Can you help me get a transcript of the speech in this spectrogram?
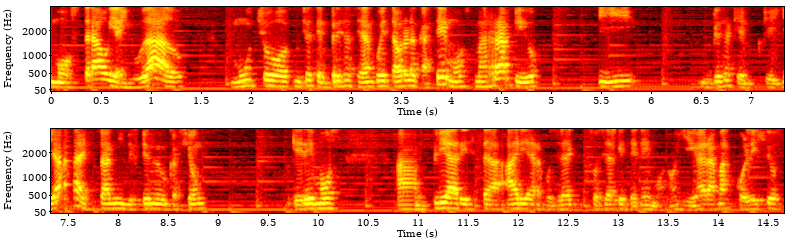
mostrado y ayudado, mucho, muchas empresas se dan cuenta ahora lo que hacemos más rápido y empresas que, que ya están invirtiendo en educación, queremos ampliar esta área de responsabilidad social que tenemos, ¿no? llegar a más colegios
